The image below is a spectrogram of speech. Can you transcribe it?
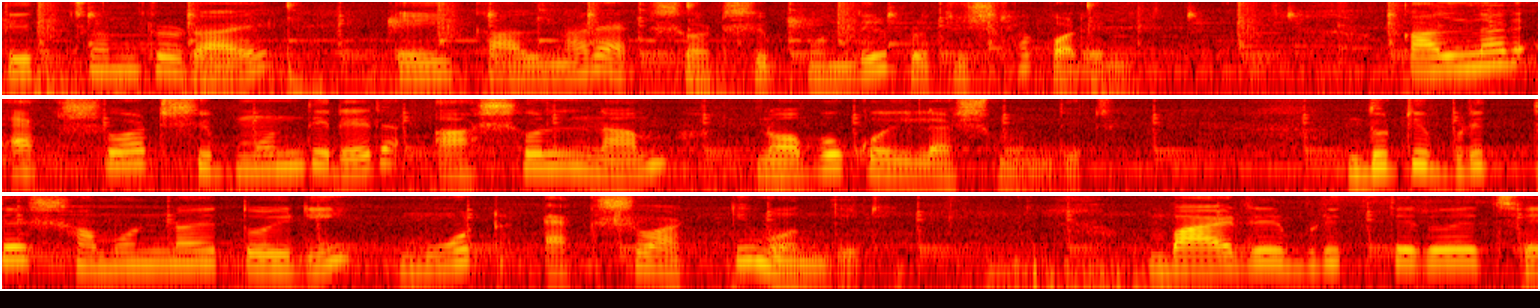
তেজচন্দ্র রায় এই কালনার একশো আট শিব মন্দির প্রতিষ্ঠা করেন। কালনার একশো আট শিব মন্দিরের আসল নাম নবকৈলাস মন্দির। দুটি বৃত্তের সমন্বয়ে তৈরি মোট একশো আটটি মন্দির। বাইরের বৃত্তে রয়েছে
